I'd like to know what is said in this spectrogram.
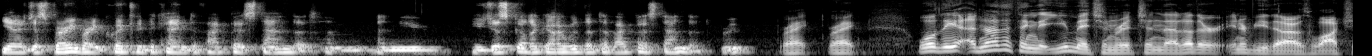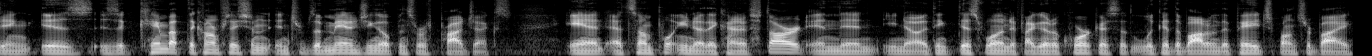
you know, just very very quickly became de facto standard, and and you you just got to go with the de facto standard, right? Right, right. Well, the another thing that you mentioned, Rich, in that other interview that I was watching is is it came up the conversation in terms of managing open source projects. And at some point, you know, they kind of start and then, you know, I think this one, if I go to Quarkus, look at the bottom of the page, sponsored by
